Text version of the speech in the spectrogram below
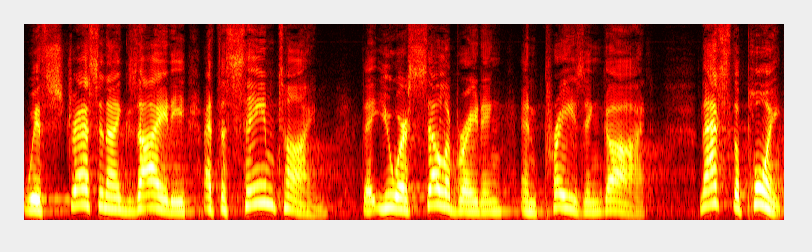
with stress and anxiety at the same time that you are celebrating and praising God. That's the point.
